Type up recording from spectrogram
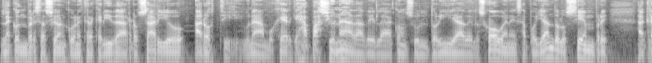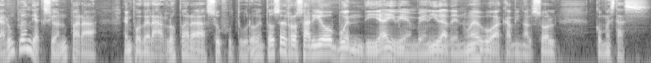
la conversación con nuestra querida Rosario Arosti, una mujer que es apasionada de la consultoría de los jóvenes, apoyándolos siempre a crear un plan de acción para empoderarlos para su futuro. Entonces, Rosario, buen día y bienvenida de nuevo a Camino al Sol. ¿Cómo estás?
